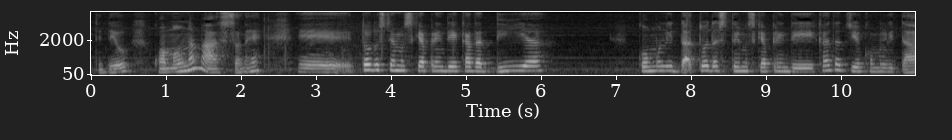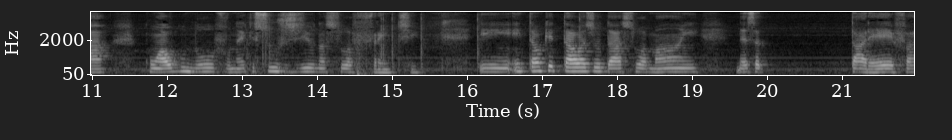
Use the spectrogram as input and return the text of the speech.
entendeu? Com a mão na massa, né? É, todos temos que aprender cada dia como lidar, todas temos que aprender cada dia como lidar com algo novo, né, que surgiu na sua frente. E, então, que tal ajudar a sua mãe nessa tarefa?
